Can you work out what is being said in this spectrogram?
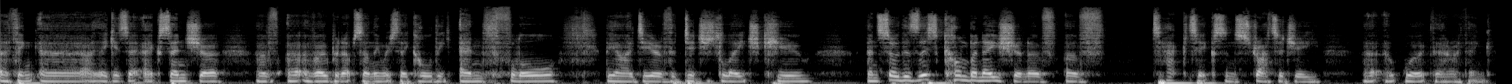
I think uh, I think it's Accenture have uh, have opened up something which they call the nth floor, the idea of the digital HQ, and so there's this combination of of tactics and strategy uh, at work there. I think.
